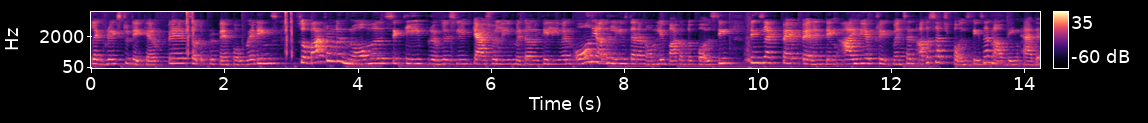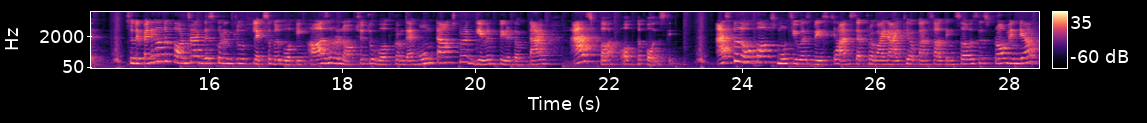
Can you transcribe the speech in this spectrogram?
like breaks to take care of pets or to prepare for weddings. So apart from the normal sick leave, privilege leave, casual leave, maternity leave and all the other leaves that are normally part of the policy, things like pet parenting, IVF treatments and other such policies are now being added. So depending on the contract, this could include flexible working hours or an option to work from their hometowns for a given period of time as part of the policy. As per law firms, most US-based clients that provide IT or consulting services from India,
